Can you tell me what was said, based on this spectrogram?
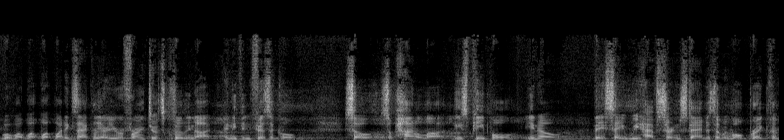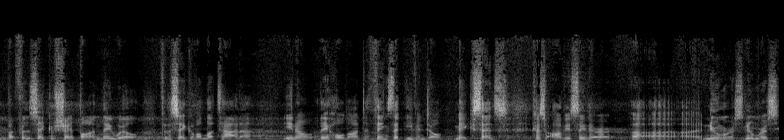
well, what, what, what exactly are you referring to? It's clearly not anything physical. So, subhanAllah, these people, you know, they say we have certain standards and we won't break them. But for the sake of shaitan, they will. For the sake of Allah Ta'ala, you know, they hold on to things that even don't make sense because obviously there are uh, uh, uh, numerous, numerous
